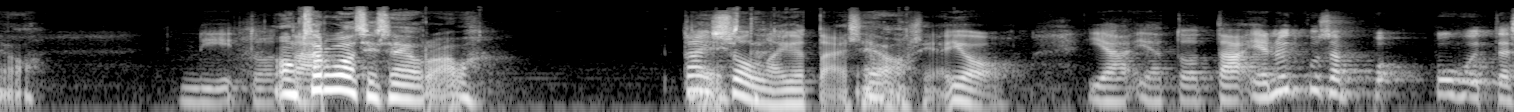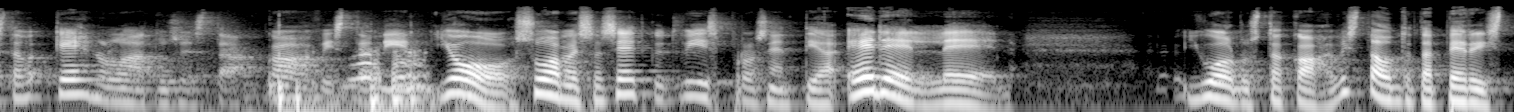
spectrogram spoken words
Joo. Niin, tota, Onko se Ruotsi seuraava? Taisi meistä? olla jotain semmoisia, joo. joo. Ja, ja, tota, ja nyt kun sä pu- puhuit tästä kehnolaatuisesta kahvista, niin joo, Suomessa 75 prosenttia edelleen juodusta kahvista on tätä perist,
